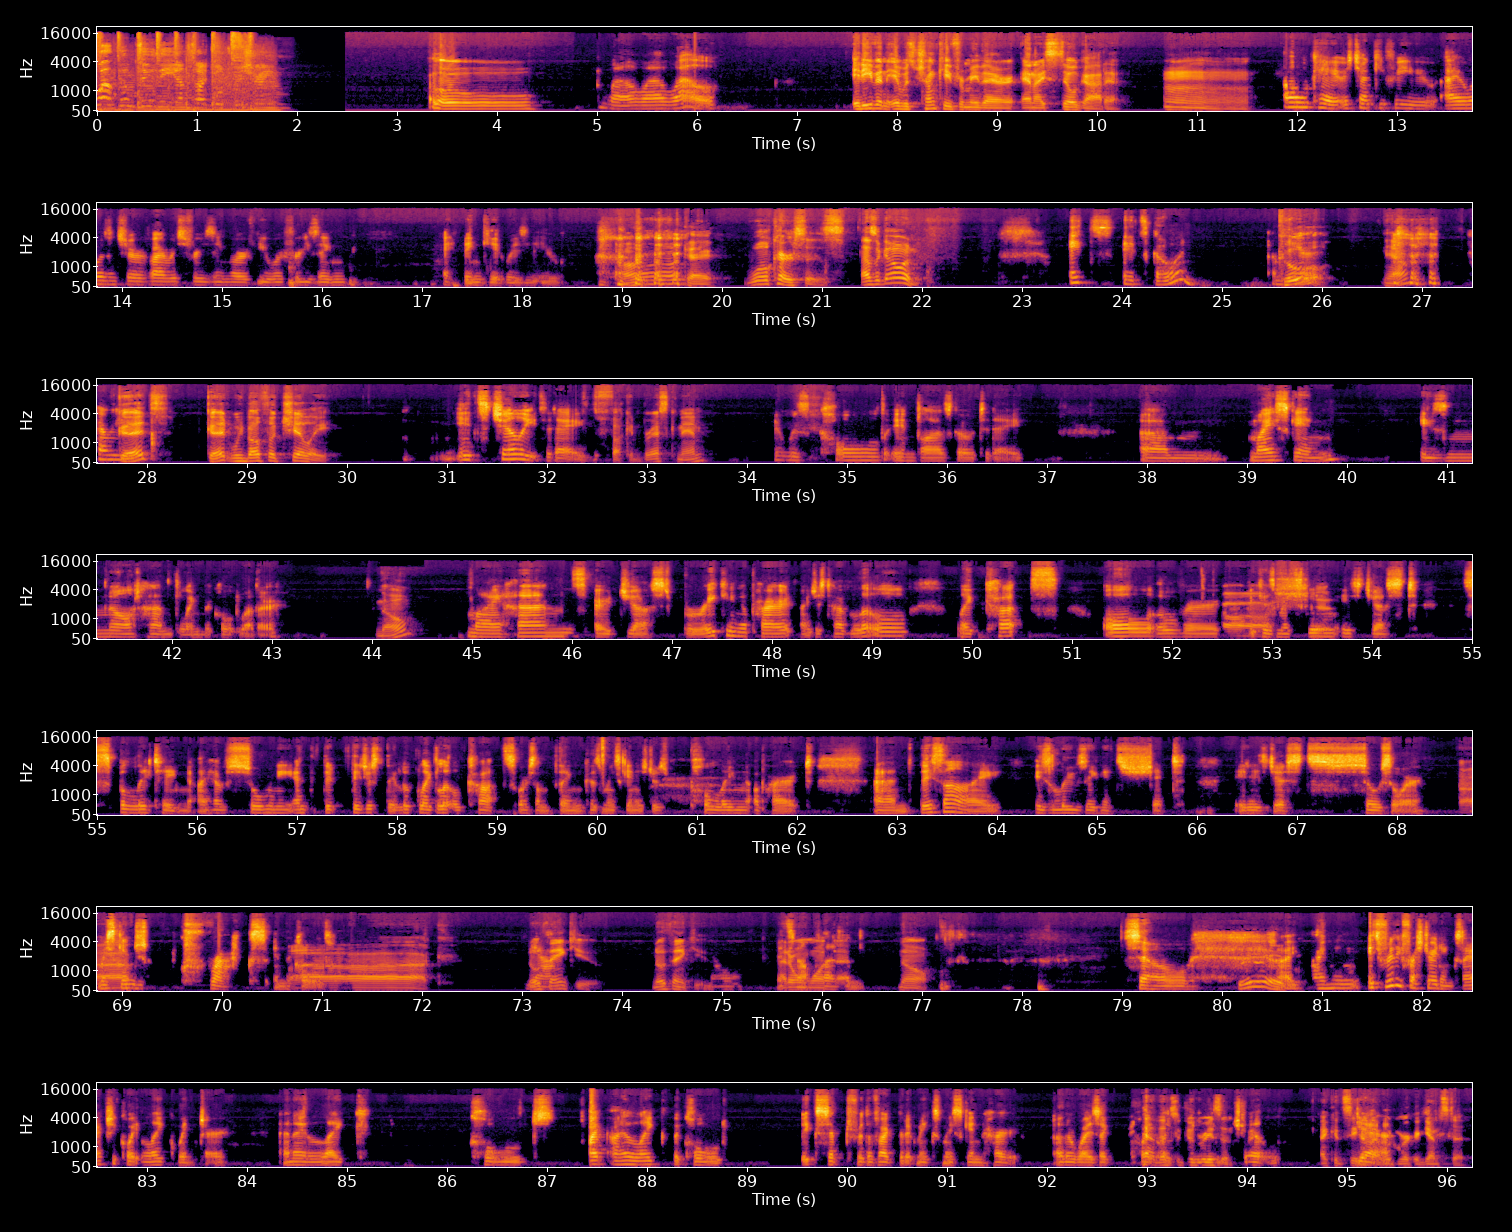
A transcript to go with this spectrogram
Welcome to the Untitled Twitch stream. Hello. Well, well, well. It even it was chunky for me there, and I still got it. Mm. Oh, okay, it was chunky for you. I wasn't sure if I was freezing or if you were freezing. I think it was you. Oh, okay. Wool curses. How's it going? It's it's going. I'm Cool. here. Yeah. How are you? Good. Good. We both look chilly. It's chilly today. It's fucking brisk, man. It was cold in Glasgow today. Um, my skin is not handling the cold weather. No? my hands are just breaking apart. I just have little like cuts all over because Oh, my skin is just splitting. I have so many, and they, they just they look like little cuts or something because my skin is just pulling apart, and this eye is losing its shit. It is just so sore. My ah. skin just cracks in the cold. Fuck. No, Yeah. thank you. No, thank you. No, I don't want that. No. So I, I mean, it's really frustrating because I actually quite like winter and I like cold. I, I like the cold, except for the fact that it makes my skin hurt. Otherwise, I quite that's like a good reason. Chill. I could see how that would work against it.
